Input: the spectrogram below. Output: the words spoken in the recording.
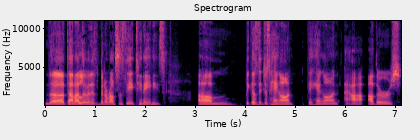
The town I live in has been around since the 1880s um, because they just hang on. They hang on. Uh, others,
